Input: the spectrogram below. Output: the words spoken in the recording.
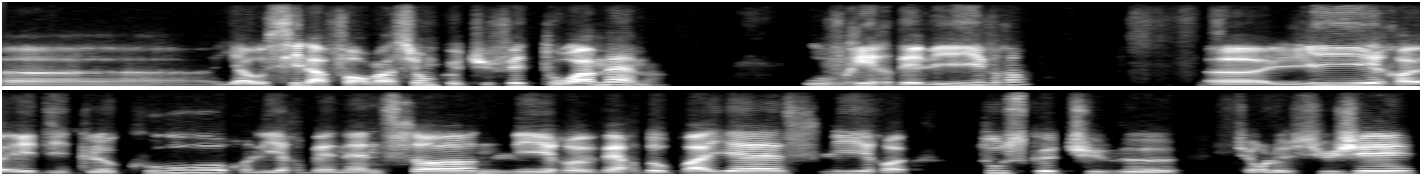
euh, il y a aussi la formation que tu fais toi-même. Ouvrir des livres, euh, lire Edith Lecourt, lire Benenson, lire Verdo Payès, lire tout ce que tu veux sur le sujet,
